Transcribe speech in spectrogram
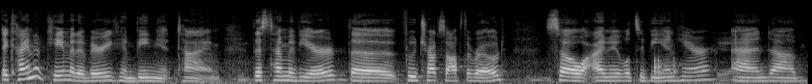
It kind of came at a very convenient time. This time of year, the food truck's off the road, so I'm able to be in here. Yeah. And um,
